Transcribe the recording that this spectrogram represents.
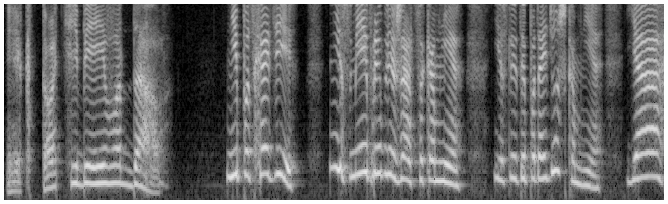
«И кто тебе его дал?» «Не подходи! Не смей приближаться ко мне! Если ты подойдешь ко мне, я...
